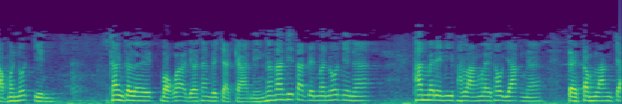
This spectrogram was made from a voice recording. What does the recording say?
จับมนุษย์กิน ท่านก็เลยบอกว่าเดี๋ยวท่านไปจัดการเองทั้งท่านที่ท่านเป็นมนุษย์นี่นะ ท่านไม่ได้มีพลังอะไรเท่ายักษ์นะ แต่กำลังใจ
